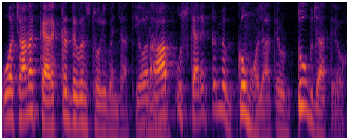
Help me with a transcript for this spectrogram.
वो अचानक कैरेक्टर ड्रिवन स्टोरी बन जाती है और आप उस कैरेक्टर में गुम हो जाते हो डूब जाते हो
